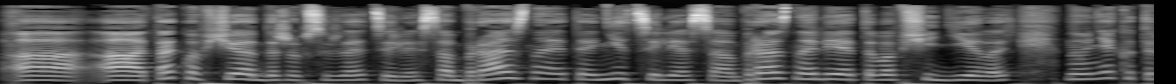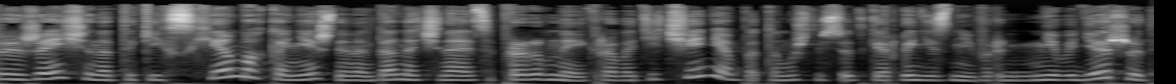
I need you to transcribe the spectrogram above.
а, а так вообще даже обсуждается, целесообразно это, не целесообразно ли это вообще делать. Но у некоторых женщин на таких схемах, конечно, иногда начинаются прорывные кровотечения, потому что все-таки организм не, выдерживает,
